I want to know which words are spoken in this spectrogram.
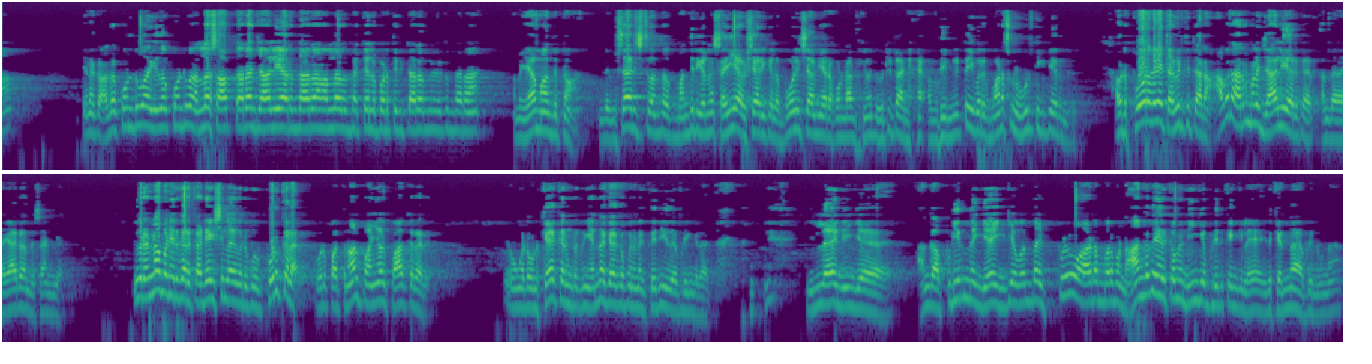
எனக்கு அதை கொண்டு வா இதை கொண்டு வா நல்லா சாப்பிட்டாரான் ஜாலியாக இருந்தாராம் நல்லா மெத்தையில் படுத்துக்கிட்டாராம் இருந்தாரான் நம்ம ஏமாந்துட்டோம். இந்த விசாரிச்சுட்டு வந்த மந்திரிகள்லாம் சரியாக விசாரிக்கலை. போலிசாமியாரை கொண்டாந்து வந்து விட்டுட்டாங்க அப்படின்ட்டு இவருக்கு மனசுக்குள்ளே உறுத்திக்கிட்டே இருந்தது. அவர் போகிறதே தவிர்த்துட்டாராம். அவர் அரண்மனை ஜாலியாக இருக்கார். அந்த யார்? அந்த சாமியார். இவர் என்ன பண்ணியிருக்காரு கடைசியில் இவருக்கு பொறுக்கலை. ஒரு பத்து நாள் பாஞ்சு நாள் பார்க்குறாரு உங்கள்கிட்ட ஒன்று கேட்குறேன் என்ன கேட்கப்போ எனக்கு தெரியுது அப்படிங்கிறார். இல்லை நீங்கள் அங்கே அப்படி இருந்தீங்க. இங்கே வந்தால் இவ்வளோ ஆடம்பரமாக நாங்கள் தான் இருக்கோம்னு நீங்கள் இப்படி இருக்கீங்களே. இதுக்கு என்ன அப்படின்னு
